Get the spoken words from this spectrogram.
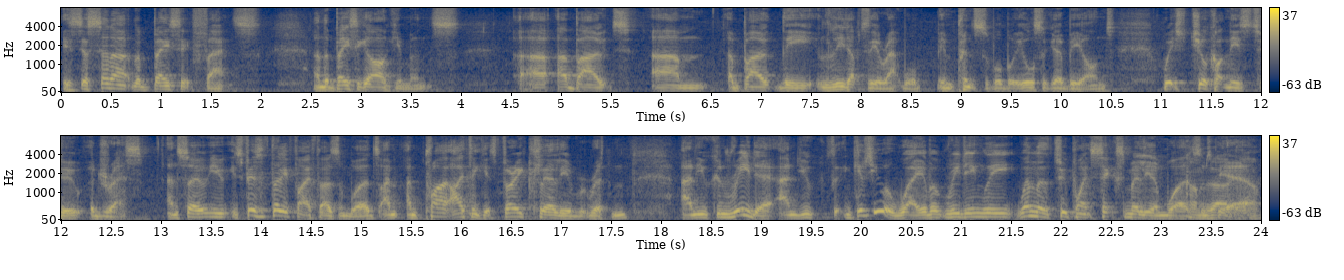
is just set out the basic facts and the basic arguments uh, about um, about the lead up to the Iraq War in principle, but we also go beyond, which Chilcot needs to address. And so you, it's 35,000 words. I'm, I'm pri- I think it's very clearly written, and you can read it, and you, it gives you a way of reading the when the 2.6 million words Comes appear. out, yeah.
